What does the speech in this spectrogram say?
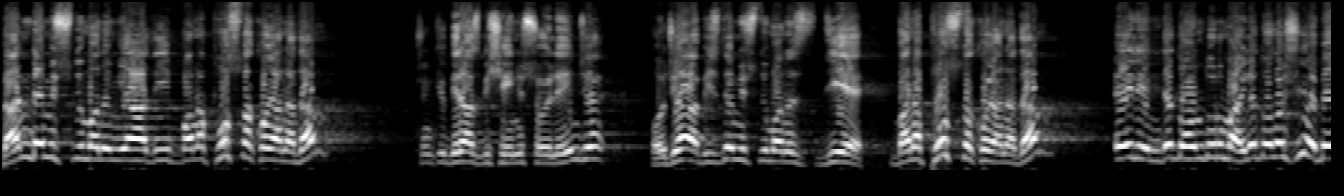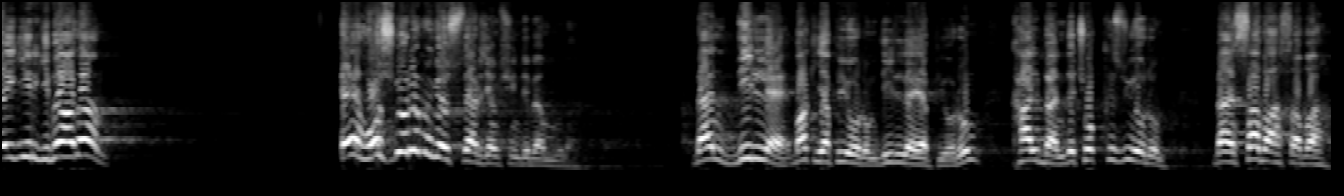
ben de Müslümanım ya deyip bana posta koyan adam çünkü biraz bir şeyini söyleyince hoca biz de Müslümanız diye bana posta koyan adam elinde dondurmayla dolaşıyor beygir gibi adam. E hoşgörü mü göstereceğim şimdi ben buna? Ben dille bak yapıyorum dille yapıyorum kalben de çok kızıyorum. Ben sabah sabah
